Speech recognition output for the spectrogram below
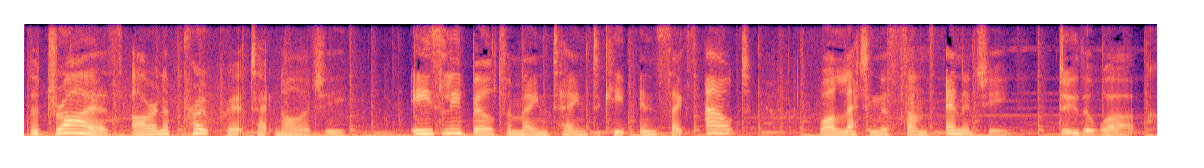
The dryers are an appropriate technology, easily built and maintained to keep insects out while letting the sun's energy do the work.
